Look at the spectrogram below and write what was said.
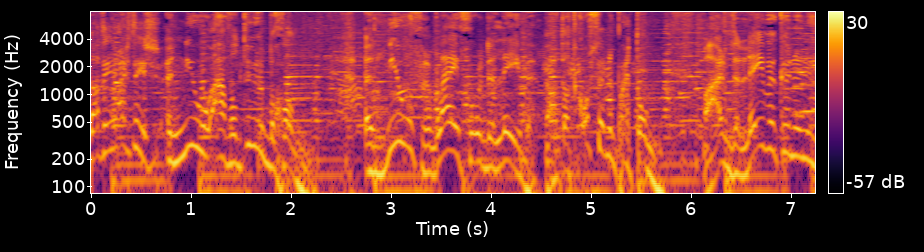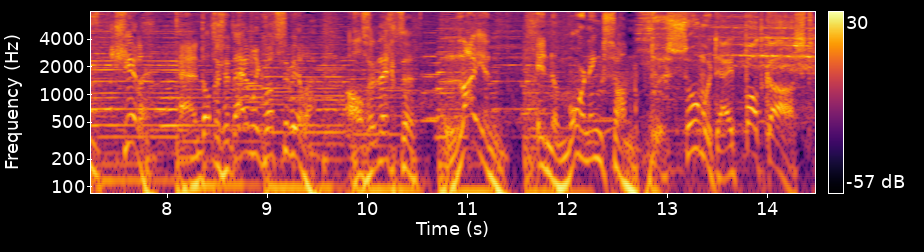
Dat in Artis een nieuw avontuur begon. Een nieuw verblijf voor de leeuwen. Dat kostte een paar ton. Maar de leeuwen kunnen nu chillen. En dat is uiteindelijk wat ze willen. Als een echte lion in the morning sun. De Zomertijd Podcast.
